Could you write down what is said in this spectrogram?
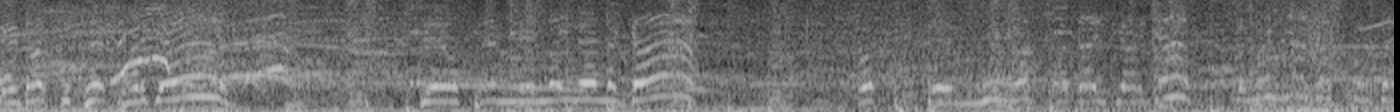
ਕਹਿੰਦਾ ਕਿੱਥੇ ਖੜ ਗਿਆ ਜੇ ਉੱਥੇ ਮੇਲਾ ਹੀ ਨਾ ਲੱਗਾ ਉੱਥੇ ਮੂੰਹ ਪਤਾ ਯਾਰ ਗਿਆ ਕਮਾਈਆਂ ਦਾ ਪਰਦਾ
